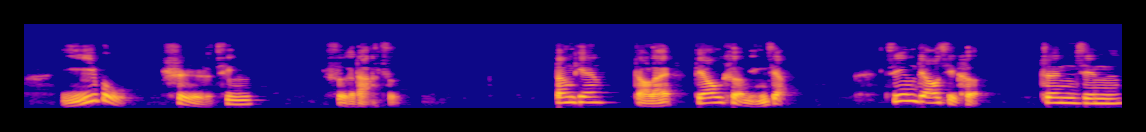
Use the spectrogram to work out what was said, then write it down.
“一步是亲”四个大字。当天找来雕刻名匠，精雕细刻，真金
